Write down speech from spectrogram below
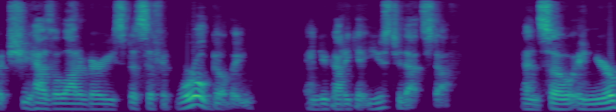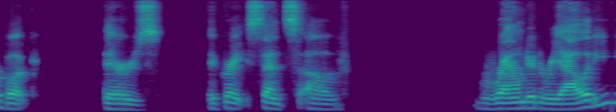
But she has a lot of very specific world building, and you got to get used to that stuff. And so in your book, there's a great sense of grounded reality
